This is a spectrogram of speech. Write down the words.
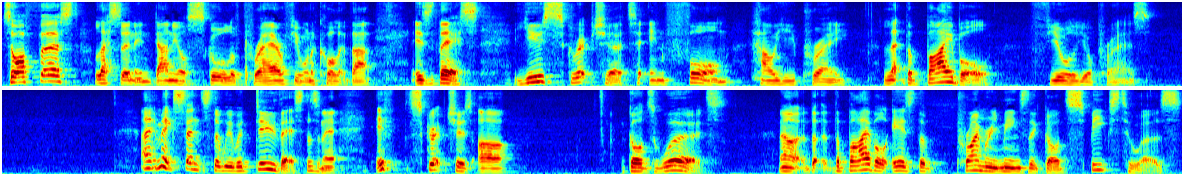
So, our first lesson in Daniel's school of prayer, if you want to call it that, is this use scripture to inform how you pray. Let the Bible fuel your prayers. And it makes sense that we would do this, doesn't it? If scriptures are God's words. Now, the, the Bible is the primary means that God speaks to us.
